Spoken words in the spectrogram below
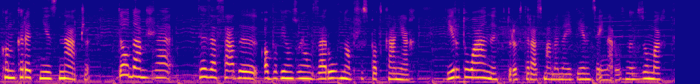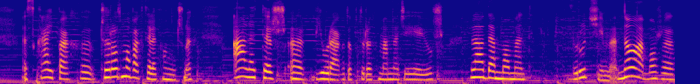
konkretnie znaczy. Dodam, że te zasady obowiązują zarówno przy spotkaniach wirtualnych, których teraz mamy najwięcej na różnych Zoomach, Skype'ach czy rozmowach telefonicznych, ale też e, w biurach, do których mam nadzieję już lada moment wrócimy. No a może,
